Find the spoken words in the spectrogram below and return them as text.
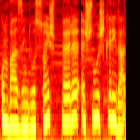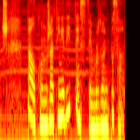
com base em doações para as suas caridades, tal como já tinha dito em setembro do ano passado.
